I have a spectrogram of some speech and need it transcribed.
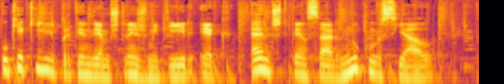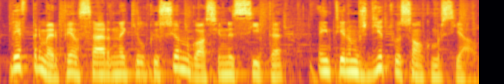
O que aqui lhe pretendemos transmitir é que, antes de pensar no comercial, deve primeiro pensar naquilo que o seu negócio necessita em termos de atuação comercial.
